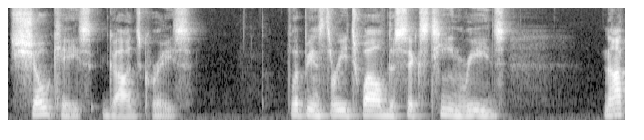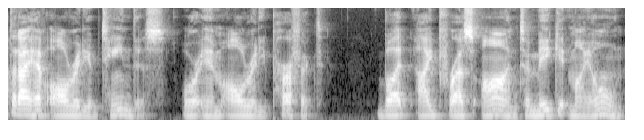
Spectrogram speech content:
showcase God's grace. Philippians 3:12 to 16 reads, "Not that I have already obtained this or am already perfect, but I press on to make it my own."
